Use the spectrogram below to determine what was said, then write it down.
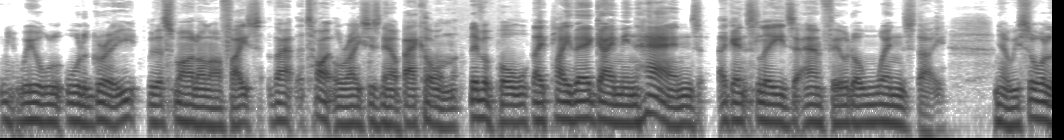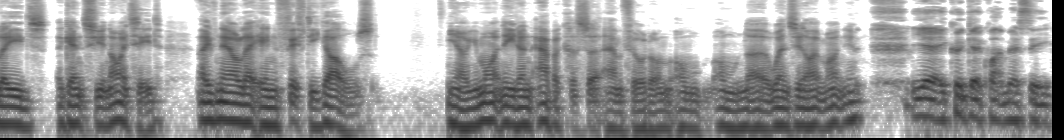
we all, all agree with a smile on our face that the title race is now back on. Liverpool, they play their game in hand against Leeds at Anfield on Wednesday. You know, we saw Leeds against United. They've now let in 50 goals. You know, you might need an abacus at Anfield on on on uh, Wednesday night, mightn't you? Yeah, it could get quite messy.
